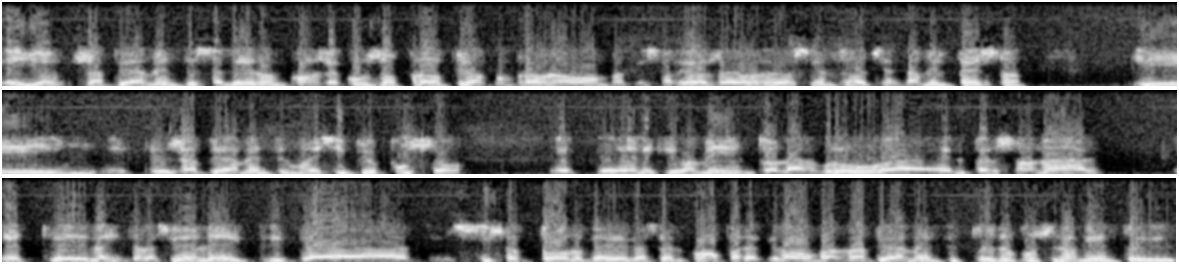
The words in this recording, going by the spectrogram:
ellos rápidamente salieron con recursos propios a comprar una bomba que salió alrededor de 280 mil pesos y este, rápidamente el municipio puso este, el equipamiento, las grúas, el personal, este, la instalación eléctrica, se hizo todo lo que había que hacer como para que la bomba rápidamente estuviera en funcionamiento y,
